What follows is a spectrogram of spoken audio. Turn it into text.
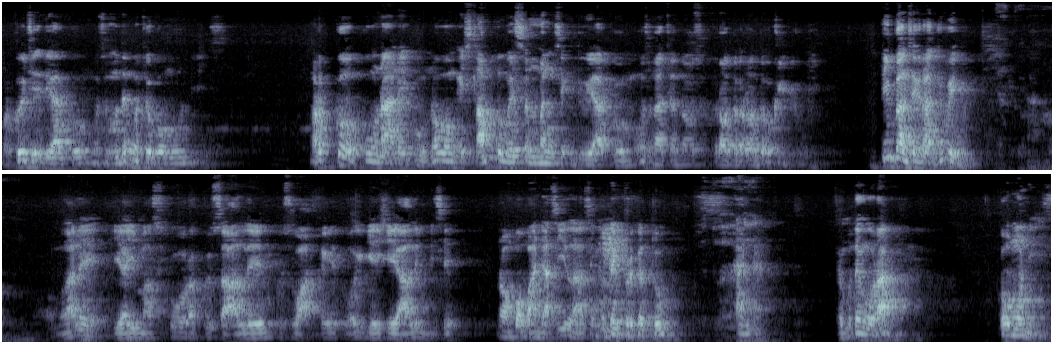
Mergo cek di aku, sementing ojo komunis. Mergo kunane kuno wong Islam tuh seneng sing duwe agama senajan rada-rada keliru. Timbang sing ra duwe. Mulane Kiai Maskur, Agus Salim, Gus Wahid, pokoke kiai kiai alim dhisik nampa Pancasila, sing penting berketuhanan. Sing penting ora komunis.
